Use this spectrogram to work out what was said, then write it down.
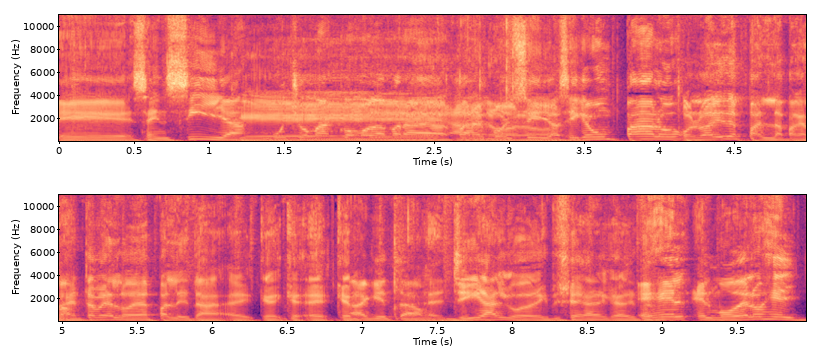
eh, sencilla, ¿Qué? mucho más cómoda para, Ah, para el no, bolsillo. no. Así que un palo Ponlo ahí de espalda para que No. la gente vea lo de espaldita. eh, que, que, eh, que- Aquí estamos. eh, G algo, dice que- es el, el modelo es el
